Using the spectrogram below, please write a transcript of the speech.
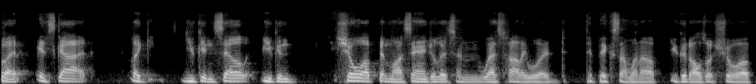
but it's got like you can sell, you can show up in Los Angeles and West Hollywood to pick someone up. You could also show up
